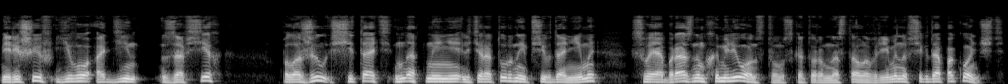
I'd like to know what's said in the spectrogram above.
и, решив его один за всех, положил считать отныне литературные псевдонимы своеобразным хамелеонством, с которым настало время навсегда покончить.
